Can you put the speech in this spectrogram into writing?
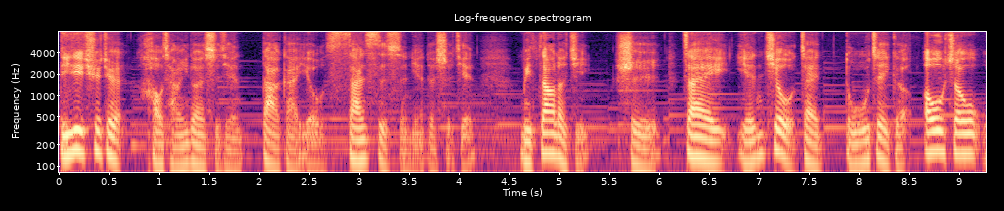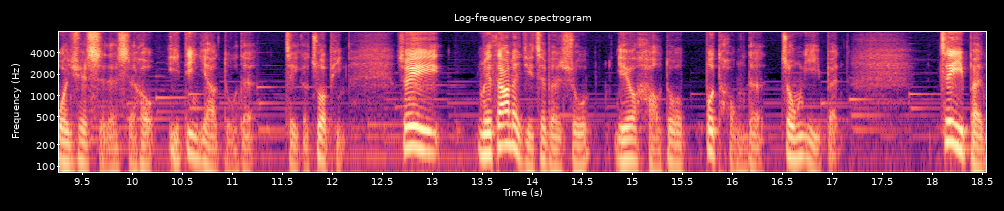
的的确确好长一段时间，大概有三四十年的时间。Mythology 是在研究、在读这个欧洲文学史的时候一定要读的这个作品，所以 Mythology 这本书。也有好多不同的中译本。这一本《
